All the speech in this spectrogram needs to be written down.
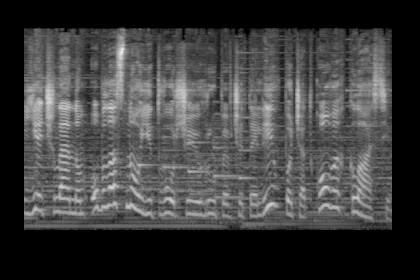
є членом обласної творчої групи вчителів початкових класів.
